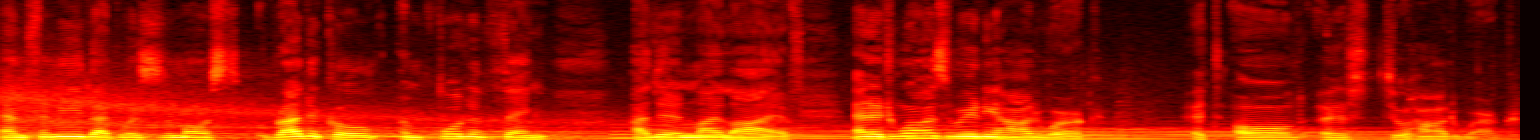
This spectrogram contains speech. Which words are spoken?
And for me, that was the most radical, important thing I did in my life. And it was really hard work. It all is too hard work.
